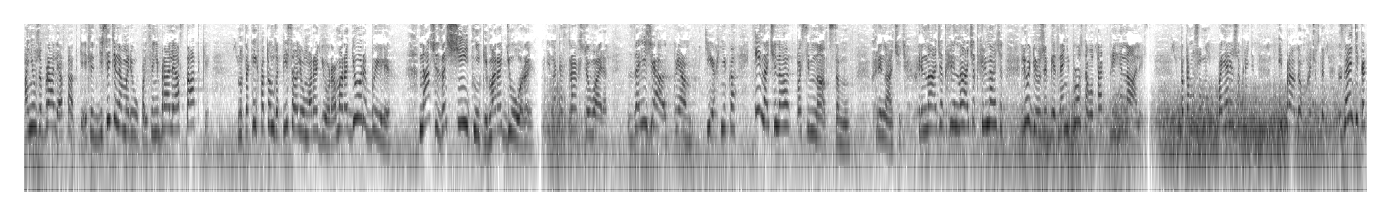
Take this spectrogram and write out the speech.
Они уже брали остатки. Если действительно мариупольцы, они брали остатки. Но так их потом записывали у мародера. А мародеры были. Наши защитники, мародеры. Люди на кострах все варят. Заезжают прям техника и начинают по 17-му хреначить. Хреначат, хреначат, хреначат. Люди уже бедные, они просто вот так пригинались. Потому что ну, боялись, что придет. И правда вам хочу сказать. Знаете, как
